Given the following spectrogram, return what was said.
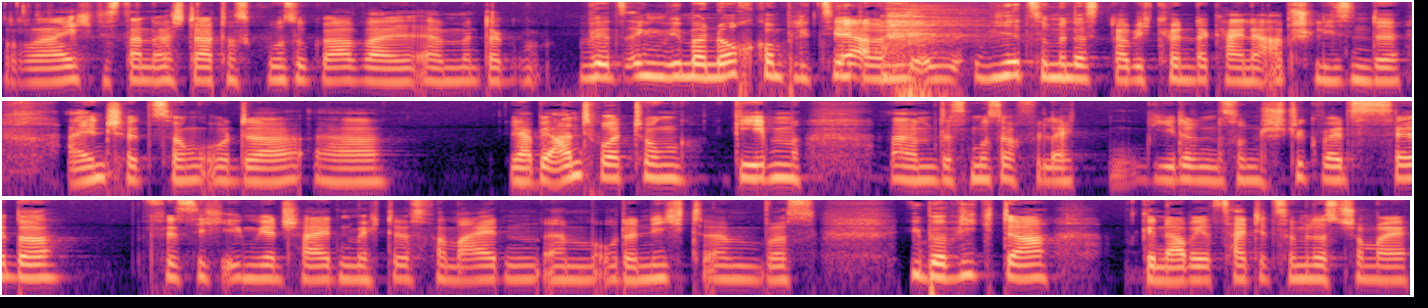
reicht es dann als Status quo sogar, weil ähm, da wird es irgendwie immer noch komplizierter ja. und äh, wir zumindest, glaube ich, können da keine abschließende Einschätzung oder äh, ja, Beantwortung geben. Ähm, das muss auch vielleicht jeder so ein Stück weit selber für sich irgendwie entscheiden, möchte es vermeiden ähm, oder nicht, ähm, was überwiegt da. Genau, aber jetzt seid ihr zumindest schon mal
